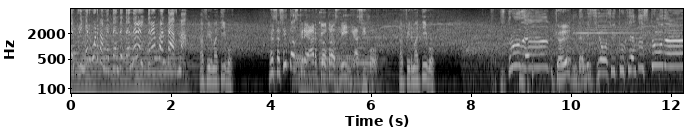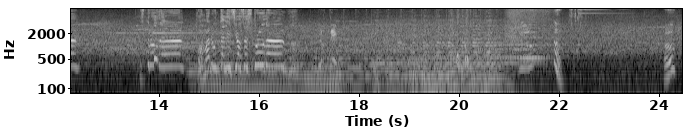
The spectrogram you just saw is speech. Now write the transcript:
El primer guardameta en detener el tren fantasma. Afirmativo. Necesitas crearte otras líneas, hijo. Afirmativo. ¡Strudel! ¿Qué? Un delicioso y crujiente strudel. ¡Strudel! ¡Coman un delicioso strudel! Lo tengo. ¿Oh?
